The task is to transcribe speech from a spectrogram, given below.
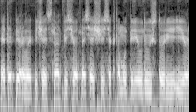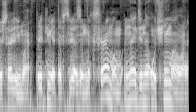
Это первая печать с надписью, относящаяся к тому периоду истории Иерусалима. Предметов, связанных с храмом, найдено очень мало.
